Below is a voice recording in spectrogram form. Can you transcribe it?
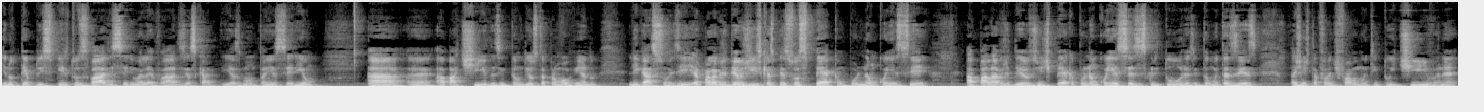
e no tempo do Espírito os vales seriam elevados e as, e as montanhas seriam a, a, abatidas. Então Deus está promovendo ligações. E a palavra de Deus diz que as pessoas pecam por não conhecer a palavra de Deus, a gente peca por não conhecer as Escrituras. Então muitas vezes a gente está falando de forma muito intuitiva, né?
